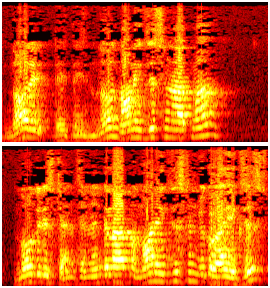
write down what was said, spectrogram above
No, there, there is no non-existent Atma, no there is transcendental Atma, non-existent because I exist,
